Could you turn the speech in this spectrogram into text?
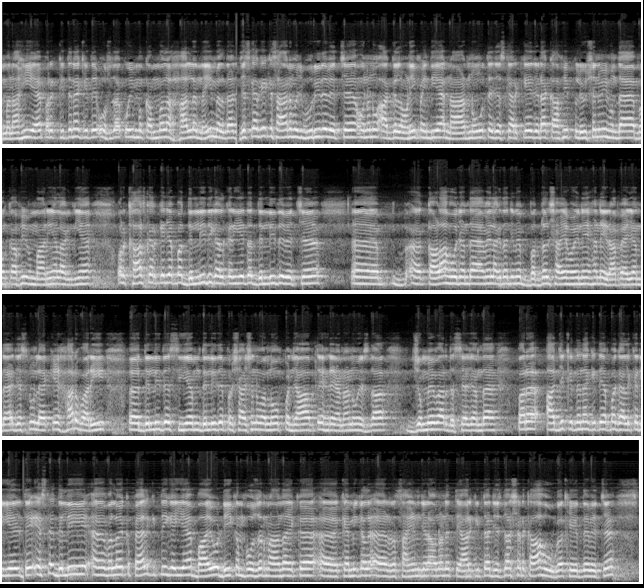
ਮਨਾਹੀ ਹੈ, ਪਰ ਕਿਤੇ ਨਾ ਕਿਤੇ ਉਸ ਦਾ ਕੋਈ ਮੁਕੰਮਲ ਹੱਲ ਨਹੀਂ ਮਿਲਦਾ, ਜਿਸ ਕਰਕੇ ਕਿਸਾਨ ਮਜਬੂਰੀ ਦੇ ਵਿੱਚ ਉਹਨਾਂ ਨੂੰ ਅੱਗ ਲਾਉਣੀ ਪੈਂਦੀ ਹੈ ਨਾੜ ਨੂੰ, ਤੇ ਜਿਸ ਕਰਕੇ ਜਿਹੜਾ ਕਾਫੀ ਪੋਲਿਊਸ਼ਨ ਵੀ ਹੁੰਦਾ ਹੈ ਬ- ਕਾਫੀ ਬਿਮਾਰੀਆਂ ਲੱਗਦੀਆਂ, ਔਰ ਖਾਸ ਕਰਕੇ ਜੇ ਆਪਾਂ ਦਿੱਲੀ ਦੀ ਗੱਲ ਕਰੀਏ, ਤਾਂ ਦਿੱਲੀ ਦੇ ਵਿੱਚ ਕਾਲਾ ਹੋ ਜਾਂਦਾ ਐਵੇਂ ਲੱਗਦਾ ਜਿਵੇਂ ਬੱਦਲ ਛਾਏ ਹੋਏ ਨੇ, ਹਨੇਰਾ ਪੈ ਜਾਂਦਾ ਜਿਸ ਨੂੰ ਲੈ ਕੇ ਹਰ ਵਾਰੀ ਦਿੱਲੀ ਦੇ ਸੀ ਸੀਐਮ, ਦਿੱਲੀ ਦੇ ਪ੍ਰਸ਼ਾਸਨ ਵੱਲੋਂ ਪੰਜਾਬ ਅਤੇ ਹਰਿਆਣਾ ਨੂੰ ਇਸ ਦਾ ਜ਼ਿੰਮੇਵਾਰ ਦੱਸਿਆ ਜਾਂਦਾ ਪਰ ਅੱਜ ਕਿਤੇ ਨਾ ਕਿਤੇ ਆਪਾਂ ਗੱਲ ਕਰੀਏ ਤੇ ਇਸ ਤੇ ਦਿੱਲੀ ਵੱਲੋਂ ਇੱਕ ਪਹਿਲ ਕੀਤੀ ਗਈ ਹੈ। ਬਾਇਓ ਡੀਕੰਪੋਜ਼ਰ ਨਾਂ ਦਾ ਇੱਕ ਕੈਮੀਕਲ ਰਸਾਇਣ ਜਿਹੜਾ ਉਹਨਾਂ ਨੇ ਤਿਆਰ ਕੀਤਾ, ਜਿਸ ਦਾ ਛਿੜਕਾਅ ਹੋਊਗਾ ਖੇਤ ਦੇ ਵਿੱਚ।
